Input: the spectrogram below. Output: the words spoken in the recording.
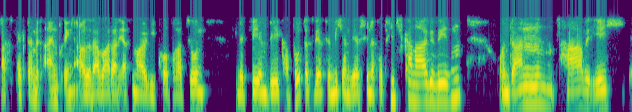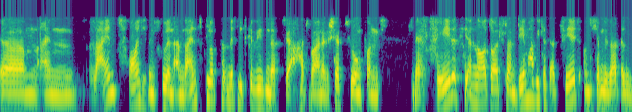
Aspekt damit einbringen. Also da war dann erstmal die Kooperation mit BMW kaputt. Das wäre für mich ein sehr schöner Vertriebskanal gewesen. Und dann habe ich ähm, einen Lions-Freund, ich bin früher in einem Lions-Club Mitglied gewesen, das hat, war eine Geschäftsführung von Mercedes hier in Norddeutschland, dem habe ich das erzählt und ich habe gesagt, also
